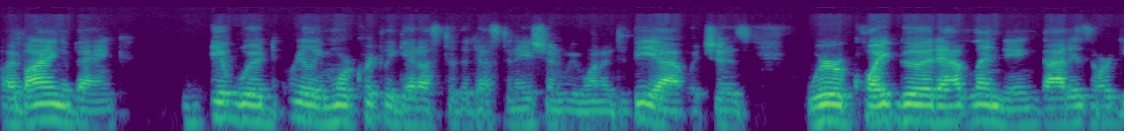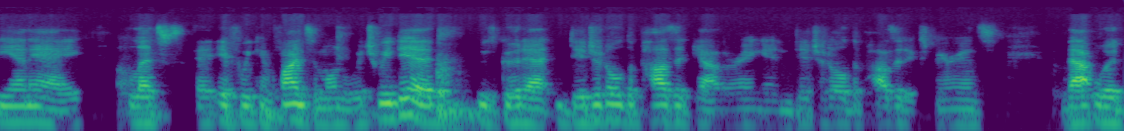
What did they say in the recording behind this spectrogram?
by buying a bank it would really more quickly get us to the destination we wanted to be at, which is we're quite good at lending. That is our DNA. Let's, if we can find someone, which we did, who's good at digital deposit gathering and digital deposit experience, that would,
